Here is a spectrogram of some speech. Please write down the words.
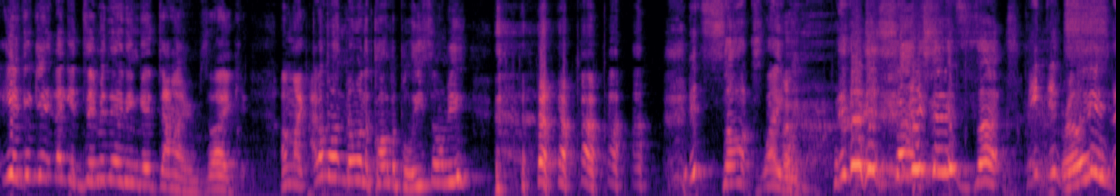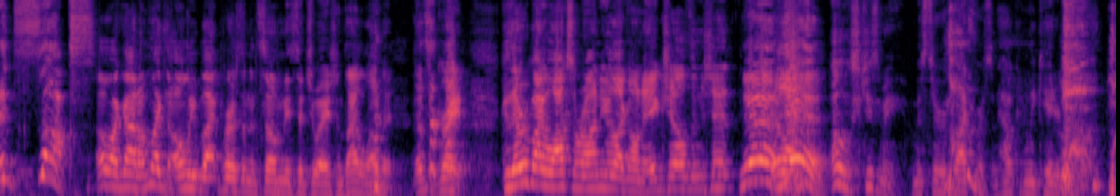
it can get like intimidating at times. Like I'm like I don't want no one to call the police on me. It sucks. Like it, it sucks. He said it sucks. It, it, Really? It sucks. Oh my god, I'm like the only black person in so many situations. I love it. That's great. Because everybody walks around you like on eggshells and shit. Yeah, They're like, yeah. oh, excuse me, Mr. Black person. How can we cater to you?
